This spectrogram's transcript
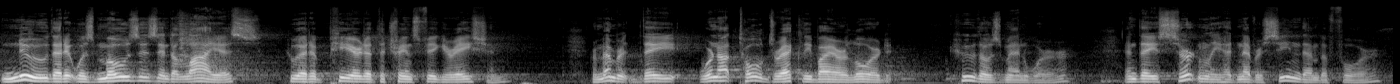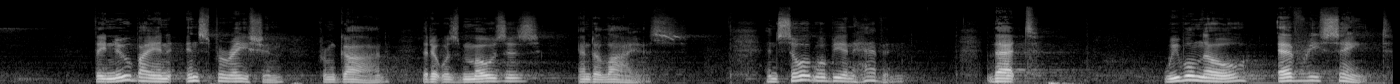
knew that it was Moses and Elias who had appeared at the Transfiguration, remember, they were not told directly by our Lord who those men were, and they certainly had never seen them before. They knew by an inspiration from God that it was Moses and Elias. And so it will be in heaven that we will know every saint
